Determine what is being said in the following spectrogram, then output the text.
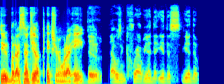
Dude, but I sent you a picture of what I ate. Dude, that was incredible. You had the, you had this, you had the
